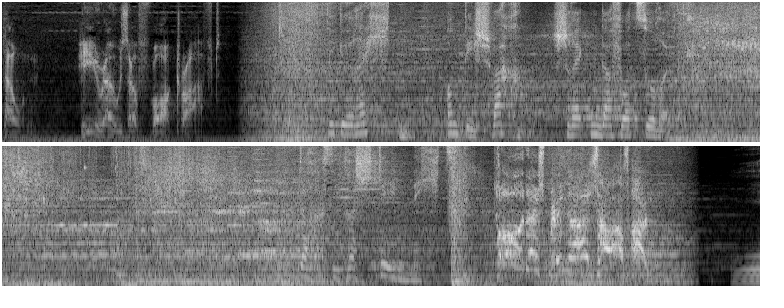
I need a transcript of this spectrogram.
Hearthstone. Heroes of Warcraft. Die Gerechten und die Schwachen schrecken davor zurück. Doch sie verstehen nicht. Todesbringer Sauerfang!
